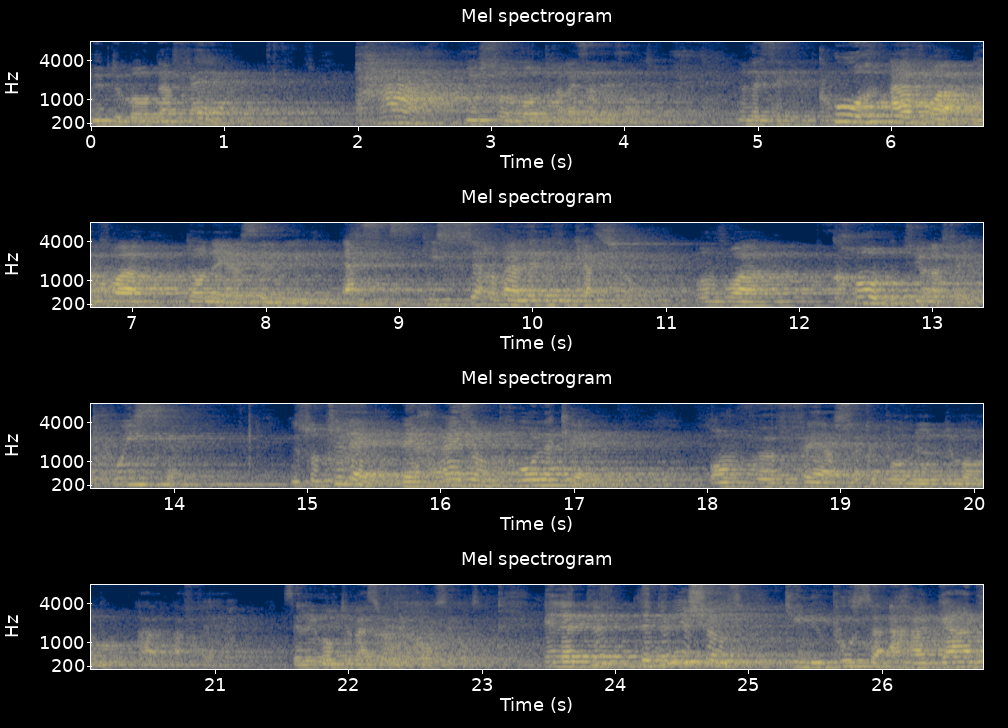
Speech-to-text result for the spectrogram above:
nous demande à faire. Car nous sommes membres les uns les autres. Pour avoir de quoi donner à celui qui servent à l'édification? On voit comme Dieu a fait, puisque nous sommes toutes les, raisons pour lesquelles on veut faire ce que Paul nous demande à, faire? C'est les motivations et les conséquences. Et la, dernière chose qui nous pousse à regarder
